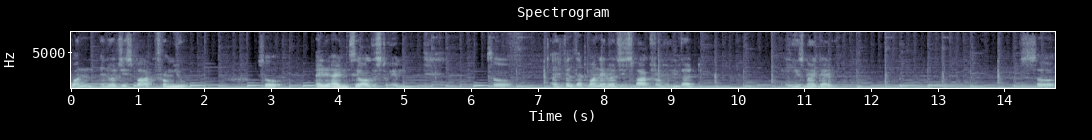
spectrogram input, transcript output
one energy spark from you. So I, I didn't say all this to him. So I felt that one energy spark from him that he's my guy. So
